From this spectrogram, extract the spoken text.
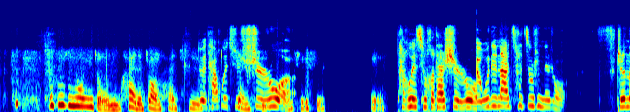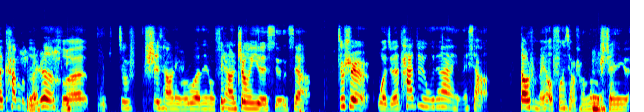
他就是用一种无害的状态去对他会去示弱，对，他会去和他示弱。乌迪娜他就是那种。真的看不得任何不就是恃强凌弱那种非常正义的形象，就是我觉得他对乌迪娜的影响倒是没有凤小生那么深远，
